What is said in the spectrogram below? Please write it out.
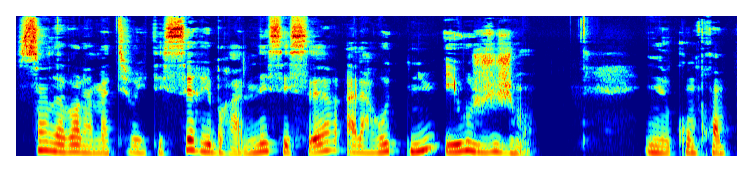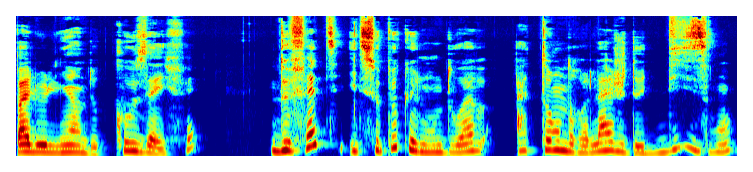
sans avoir la maturité cérébrale nécessaire à la retenue et au jugement. Il ne comprend pas le lien de cause à effet. De fait, il se peut que l'on doive attendre l'âge de 10 ans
